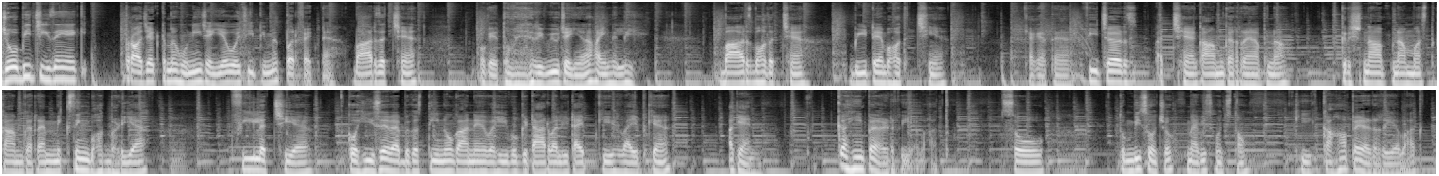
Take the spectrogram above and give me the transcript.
जो भी चीज़ें एक प्रोजेक्ट में होनी चाहिए वो पी में परफेक्ट हैं। बार्स अच्छे हैं। ओके तुम्हें रिव्यू चाहिए ना फाइनली बार्स बहुत अच्छे हैं। बीटें बहुत अच्छी हैं। क्या कहते हैं? फीचर्स अच्छे हैं काम कर रहे हैं अपना। कृष्णा अपना मस्त काम कर रहा है। मिक्सिंग बहुत बढ़िया है। फील अच्छी है। कोहीसिव है बिकॉज़ तीनों गाने वही वो गिटार वाली टाइप की वाइब के हैं। अगेन कहीं पे अड़ रही है बात। सो so, तुम भी सोचो मैं भी सोचता हूँ कि कहाँ पे अड़ रही है बात।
